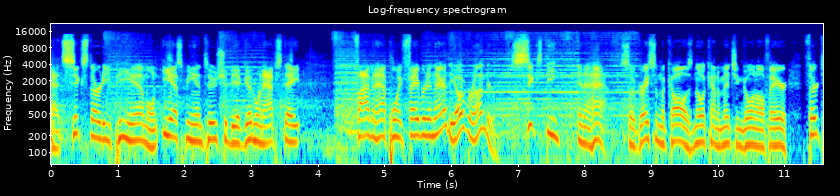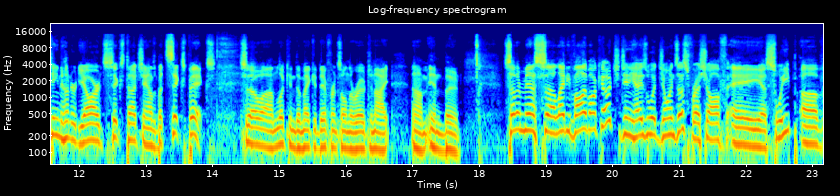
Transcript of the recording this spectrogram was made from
at 6:30 p.m. on ESPN2. Should be a good one. App State five and a half point favorite in there. The over under 60 and a half. So Grayson McCall, as Noah kind of mentioned going off air, 1,300 yards, six touchdowns, but six picks. So I'm um, looking to make a difference on the road tonight um, in Boone. Southern Miss uh, Lady Volleyball coach Jenny Hazelwood joins us fresh off a, a, sweep of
